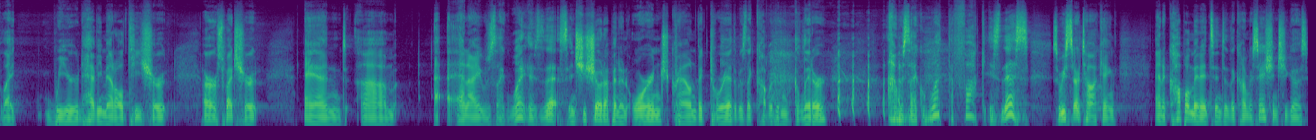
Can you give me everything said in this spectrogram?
like weird heavy metal t-shirt or sweatshirt and um and I was like, "What is this?" And she showed up in an orange Crown Victoria that was like covered in glitter. I was like, "What the fuck is this?" So we start talking, and a couple minutes into the conversation, she goes,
